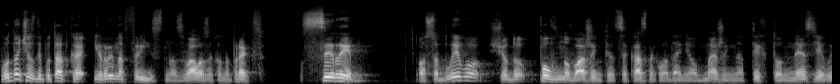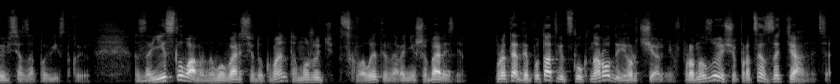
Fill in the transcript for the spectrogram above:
Водночас депутатка Ірина Фріс назвала законопроект сирим. Особливо щодо повноважень ТЦК з накладання обмежень на тих, хто не з'явився за повісткою. За її словами, нову версію документа можуть схвалити на раніше березня. Проте депутат від слуг народу Ігор Чернів прогнозує, що процес затягнеться.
